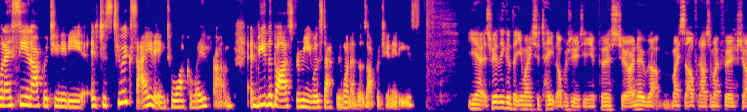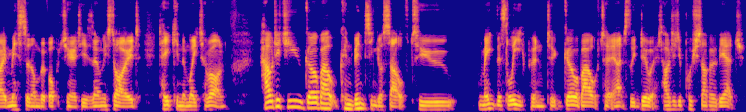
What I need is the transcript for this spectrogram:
when I see an opportunity, it's just too exciting to walk away from. And be the boss for me was definitely one of those opportunities. Yeah, it's really good that you managed to take the opportunity in your first year. I know that myself, when I was in my first year, I missed a number of opportunities and only started taking them later on. How did you go about convincing yourself to make this leap and to go about it and actually do it? How did you push yourself over the edge?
